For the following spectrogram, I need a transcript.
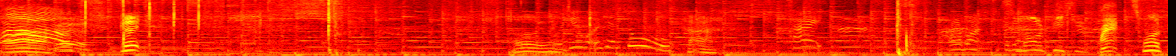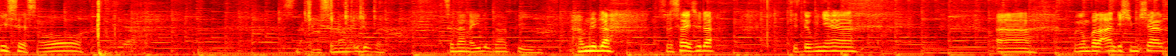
Wow. Good. Oh, you want? Dia buat macam tu. Ha. Side. Small pieces. Small pieces. Oh. Senang, senang nak hidup kan? Senang nak hidupkan api. Alhamdulillah selesai sudah. Kita punya uh, pengembalaan di Shimshal.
